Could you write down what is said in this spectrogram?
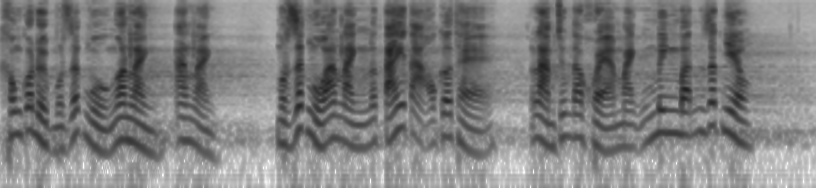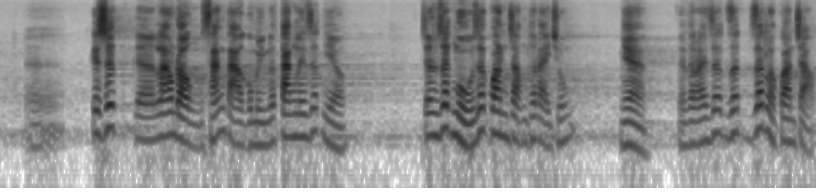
Không có được một giấc ngủ ngon lành an lành. Một giấc ngủ an lành nó tái tạo cơ thể nó làm chúng ta khỏe mạnh minh mẫn rất nhiều. Ờ, cái sức ờ, lao động sáng tạo của mình nó tăng lên rất nhiều. Cho nên giấc ngủ rất quan trọng thưa đại chúng. Nha nên tôi nói rất rất rất là quan trọng.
